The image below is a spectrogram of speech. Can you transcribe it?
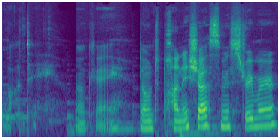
latte. Okay. Don't punish us, Miss Streamer.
